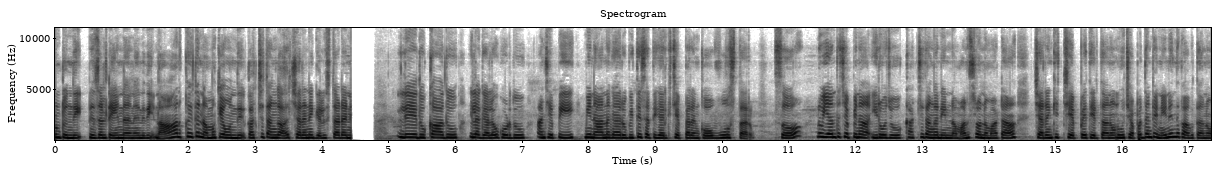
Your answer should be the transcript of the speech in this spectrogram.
ఉంటుంది. రిజల్ట్ ఏంటి అనేది నాకైతే నమ్మకే ఉంది. ఖచ్చితంగా చరణే గెలుస్తాడని. లేదు కాదు ఇలా గెలవకూడదు అని చెప్పి మీ నాన్నగారు బిత్తి సత్తి గారికి చెప్పారనుకో ఊస్తారు. సో నువ్వు ఎంత చెప్పినా ఈరోజు ఖచ్చితంగా నేను నా మనసులో ఉన్నమాట చరణ్కి చెప్పే తీరుతాను. నువ్వు చెప్పొద్దంటే నేనెందుకు ఆగుతాను?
